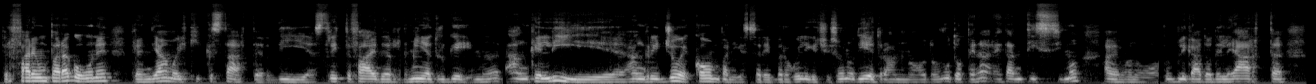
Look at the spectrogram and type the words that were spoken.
per fare un paragone prendiamo il Kickstarter di Street Fighter The Miniature Game, anche lì eh, Angry Joe e Company, che sarebbero quelli che ci sono dietro, hanno dovuto penare tantissimo, avevano pubblicato delle art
